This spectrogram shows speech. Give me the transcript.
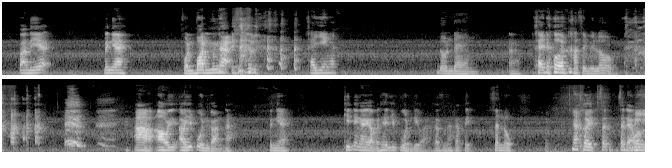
ๆ ตอนนี้เป็นไง ผลบอลมึงอะไอ้สัสใครยิงอะโดนแดงอะ ใครโดน คาเซมิโลอะเอาเอาญี่ปุ่นก่อนอะ เป็นไง คิดยังไงกับประเทศญี่ปุ่นดีกว่าทัศนคติ สนุก เคยแสแสดงว่ามี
